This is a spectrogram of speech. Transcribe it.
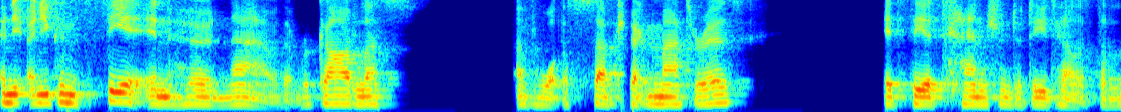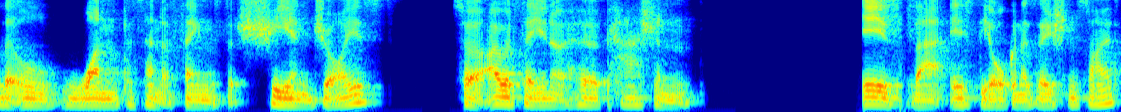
and you, and you can see it in her now that regardless of what the subject matter is it's the attention to detail it's the little 1% of things that she enjoys. So i would say you know her passion is that is the organization side.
